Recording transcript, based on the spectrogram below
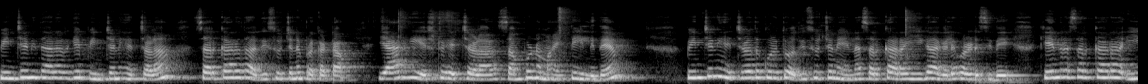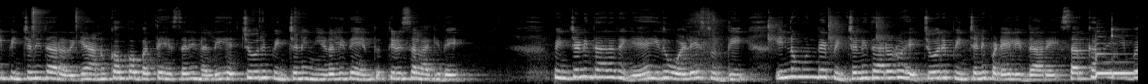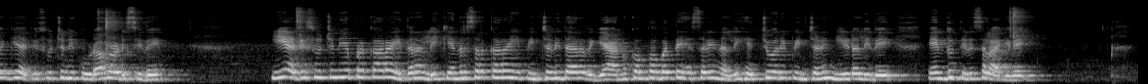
ಪಿಂಚಣಿದಾರರಿಗೆ ಪಿಂಚಣಿ ಹೆಚ್ಚಳ, ಸರ್ಕಾರದ ಅಧಿಸೂಚನೆ ಪ್ರಕಟ. ಯಾರಿಗೆ ಎಷ್ಟು ಹೆಚ್ಚಳ? ಸಂಪೂರ್ಣ ಮಾಹಿತಿ ಇಲ್ಲಿದೆ. ಪಿಂಚಣಿ ಹೆಚ್ಚಳದ ಕುರಿತು ಅಧಿಸೂಚನೆಯನ್ನು ಸರ್ಕಾರ ಈಗಾಗಲೇ ಹೊರಡಿಸಿದೆ. ಕೇಂದ್ರ ಸರ್ಕಾರ ಈ ಪಿಂಚಣಿದಾರರಿಗೆ ಅನುಕಂಪ ಭತ್ತೆ ಹೆಸರಿನಲ್ಲಿ ಹೆಚ್ಚುವರಿ ಪಿಂಚಣಿ ನೀಡಲಿದೆ ಎಂದು ತಿಳಿಸಲಾಗಿದೆ. ಪಿಂಚಣಿದಾರರಿಗೆ ಇದು ಒಳ್ಳೆಯ ಸುದ್ದಿ. ಇನ್ನು ಮುಂದೆ ಪಿಂಚಣಿದಾರರು ಹೆಚ್ಚುವರಿ ಪಿಂಚಣಿ ಪಡೆಯಲಿದ್ದಾರೆ. ಸರ್ಕಾರ ಈ ಬಗ್ಗೆ ಅಧಿಸೂಚನೆ ಕೂಡ ಹೊರಡಿಸಿದೆ. ಈ ಅಧಿಸೂಚನೆಯ ಪ್ರಕಾರ ಇದರಲ್ಲಿ ಕೇಂದ್ರ ಸರ್ಕಾರ ಈ ಪಿಂಚಣಿದಾರರಿಗೆ ಅನುಕಂಪ ಭತ್ತೆ ಹೆಸರಿನಲ್ಲಿ ಹೆಚ್ಚುವರಿ ಪಿಂಚಣಿ ನೀಡಲಿದೆ ಎಂದು ತಿಳಿಸಲಾಗಿದೆ.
